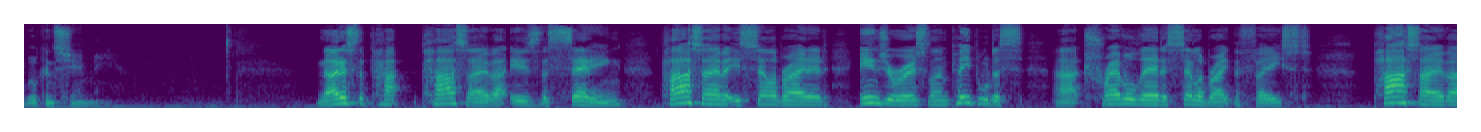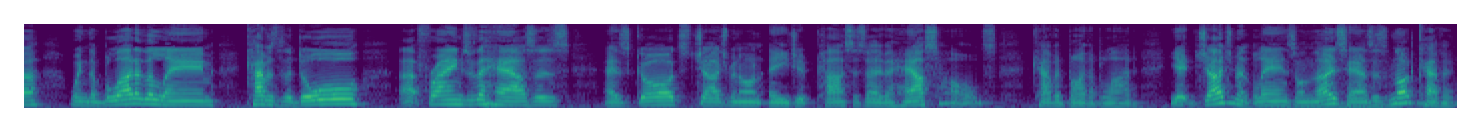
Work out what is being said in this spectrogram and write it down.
will consume me. Notice the pa- Passover is the setting. Passover is celebrated in Jerusalem. People just, uh, travel there to celebrate the feast. Passover, when the blood of the Lamb covers the door uh, frames of the houses as God's judgment on Egypt passes over households covered by the blood. Yet judgment lands on those houses not covered.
